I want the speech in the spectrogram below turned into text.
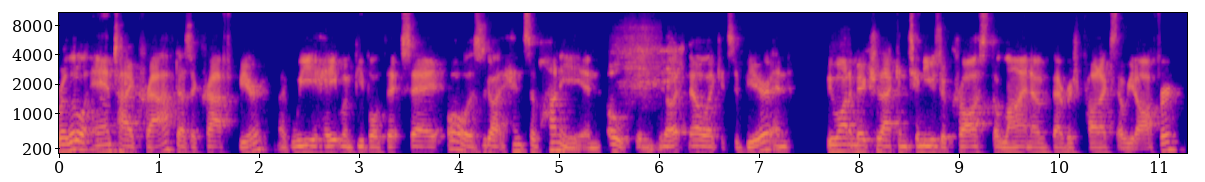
we're a little anti-craft as a craft beer. Like we hate when people th- say, "Oh, this has got hints of honey and oak," and you know, no, like it's a beer. And we want to make sure that continues across the line of beverage products that we'd offer.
